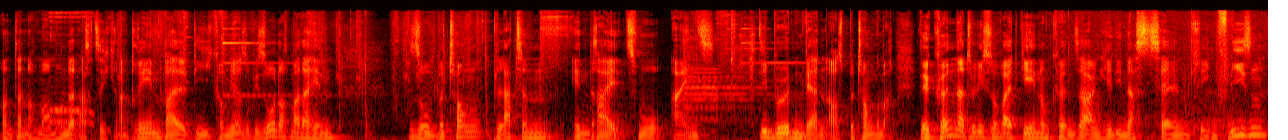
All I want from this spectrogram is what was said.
und dann nochmal um 180 Grad drehen, weil die kommen ja sowieso nochmal dahin. So, Betonplatten in 3, 2, 1. Die Böden werden aus Beton gemacht. Wir können natürlich so weit gehen und können sagen, hier die Nasszellen kriegen Fliesen.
